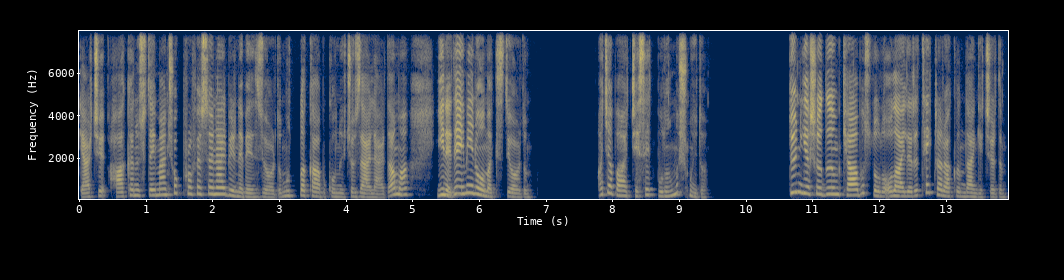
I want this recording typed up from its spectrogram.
Gerçi Hakan Üsteğmen çok profesyonel birine benziyordu. Mutlaka bu konuyu çözerlerdi ama yine de emin olmak istiyordum. Acaba ceset bulunmuş muydu? Dün yaşadığım kabus dolu olayları tekrar aklımdan geçirdim.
